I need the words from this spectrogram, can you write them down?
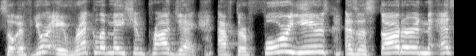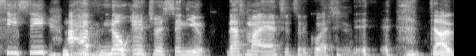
So if you're a reclamation project after four years as a starter in the SEC, I have no interest in you. That's my answer to the question. that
